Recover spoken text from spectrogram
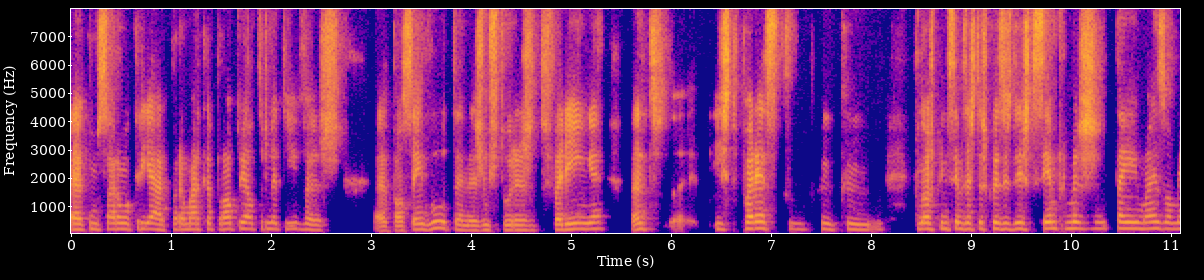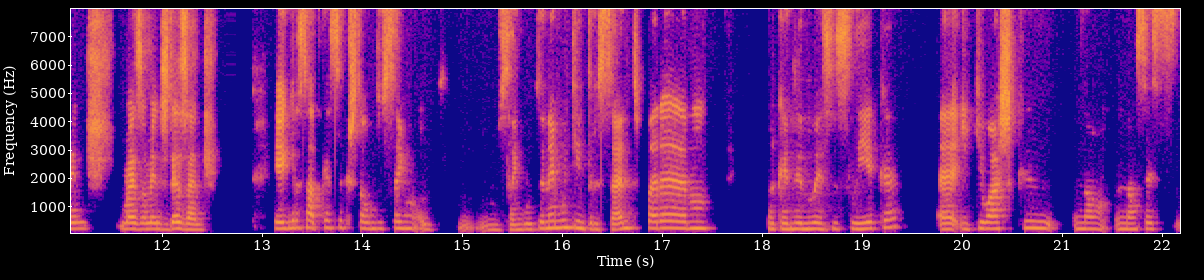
uh, começaram a criar para a marca própria alternativas, uh, pão sem glúten, as misturas de farinha, portanto, isto parece que, que, que, nós conhecemos estas coisas desde sempre, mas tem mais ou menos, mais ou menos 10 anos. É engraçado que essa questão do sem, do sem glúten é muito interessante para, para quem tem doença celíaca uh, e que eu acho que não, não sei se,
